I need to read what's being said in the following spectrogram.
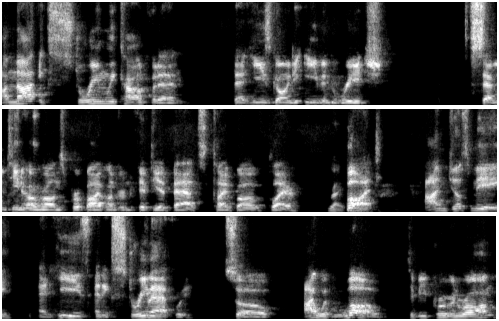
I'm not extremely confident that he's going to even reach 17 home runs per 550 at bats type of player. Right. But I'm just me, and he's an extreme athlete. So I would love to be proven wrong.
